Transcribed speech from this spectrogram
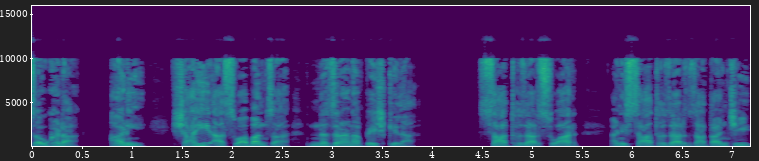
चौघडा आणि शाही आस्वाबांचा नजराणा पेश केला. सात हजार स्वार आणि सात हजार जातांची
